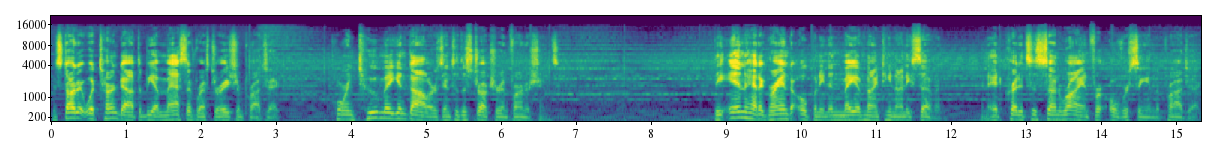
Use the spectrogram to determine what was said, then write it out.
and started what turned out to be a massive restoration project, pouring $2 million into the structure and furnishings. The inn had a grand opening in May of 1997, and Ed credits his son Ryan for overseeing the project.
